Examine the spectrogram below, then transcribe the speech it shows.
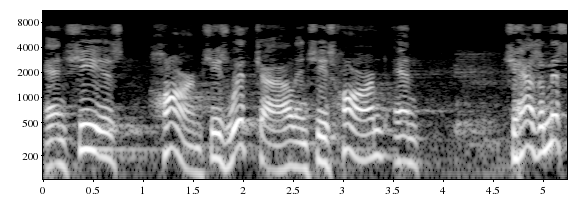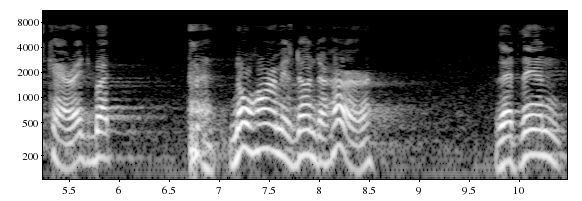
and she is harmed, she's with child, and she's harmed, and she has a miscarriage, but no harm is done to her, that then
